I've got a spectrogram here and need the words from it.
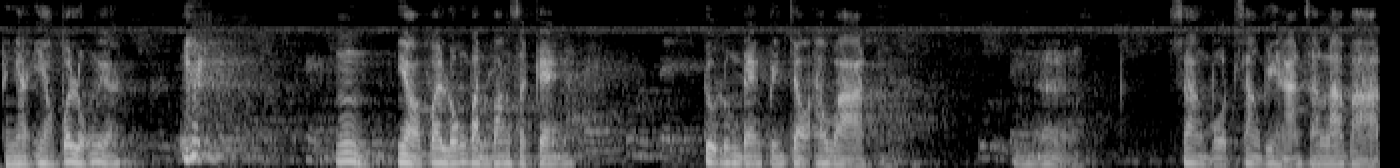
อันนี้เอี่ยวปหลงเลยอะอืมเอี่ยวปหลงบ้านวังสแกงตุลุงแดงเป็นเจ้าอาวาสสร้างโบสถ์สร้างวิหารศาลาบาท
